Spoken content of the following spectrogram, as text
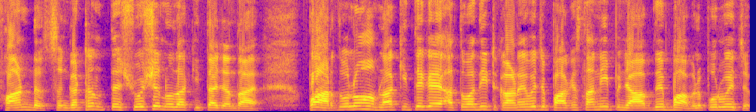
ਫੰਡ, ਸੰਗਠਨ ਤੇ ਸ਼ੋਸ਼ਣ ਉਹਦਾ ਕੀਤਾ ਜਾਂਦਾ ਹੈ। ਭਾਰਤ ਵੱਲੋਂ ਹਮਲਾ ਕੀਤੇ ਗਏ ਅੱਤਵਾਦੀ ਟਿਕਾਣੇ ਵਿੱਚ ਪਾਕਿਸਤਾਨੀ ਪੰਜਾਬ ਦੇ ਬਹਾਵਲਪੁਰ ਵਿੱਚ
